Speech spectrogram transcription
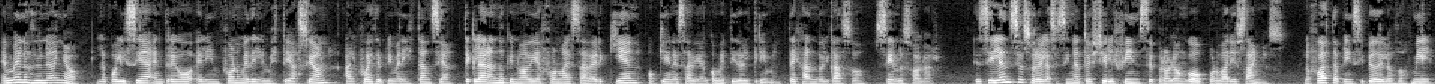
En menos de un año, la policía entregó el informe de la investigación al juez de primera instancia, declarando que no había forma de saber quién o quiénes habían cometido el crimen, dejando el caso sin resolver. El silencio sobre el asesinato de Shirley Finn se prolongó por varios años. No fue hasta principios de los 2000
